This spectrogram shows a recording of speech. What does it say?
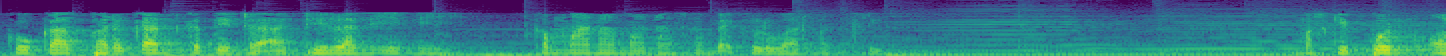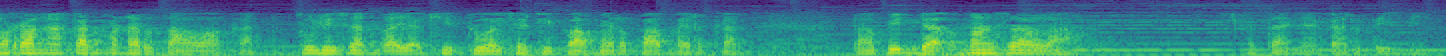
ku kabarkan ketidakadilan ini ke mana-mana sampai ke luar negeri. Meskipun orang akan menertawakan Tulisan kayak gitu aja dipamer-pamerkan Tapi tidak masalah Katanya Kartini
